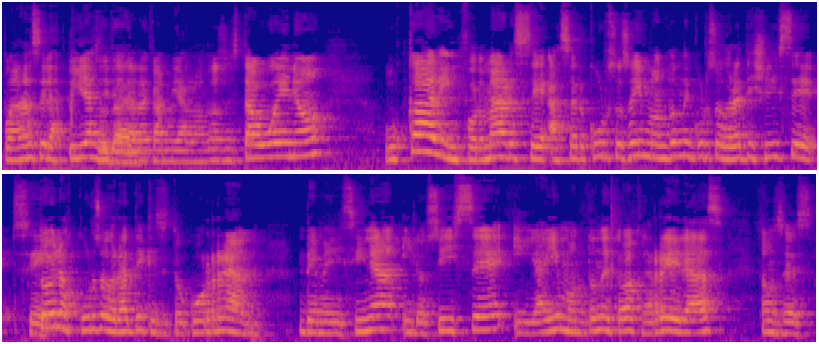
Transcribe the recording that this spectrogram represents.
ponerse las pilas y tratar de cambiarlo. Entonces está bueno buscar, informarse, hacer cursos. Hay un montón de cursos gratis. Yo hice Sí. todos los cursos gratis que se te ocurran de medicina y los hice y hay un montón de todas carreras. Entonces,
